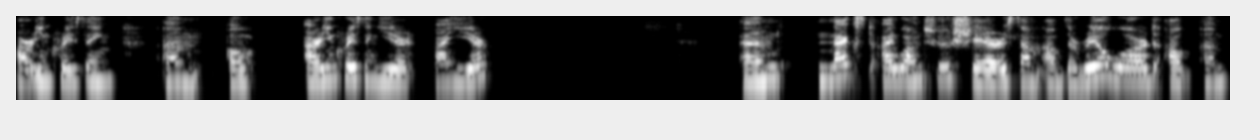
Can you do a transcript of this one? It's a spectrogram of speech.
are increasing um, are increasing year by year. And next, I want to share some of the real world of um,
